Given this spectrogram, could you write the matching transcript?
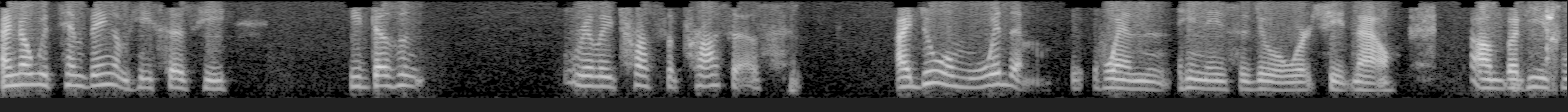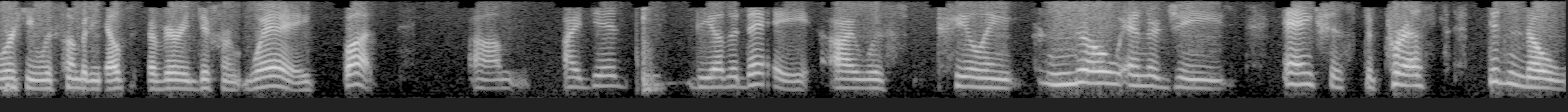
I know with tim bingham he says he he doesn't really trust the process. I do them with him when he needs to do a worksheet now. Um, but he's working with somebody else a very different way. But um, I did the other day. I was feeling no energy, anxious, depressed, didn't know.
